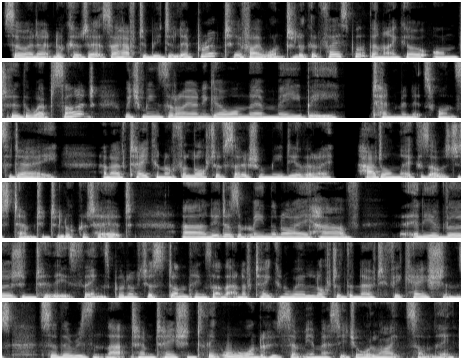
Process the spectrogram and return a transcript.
So I don't look at it. So I have to be deliberate. If I want to look at Facebook, then I go onto the website, which means that I only go on there maybe 10 minutes once a day. And I've taken off a lot of social media that I had on there because I was just tempted to look at it. And it doesn't mean that I have any aversion to these things, but I've just done things like that and I've taken away a lot of the notifications. So there isn't that temptation to think, oh, I wonder who sent me a message or liked something.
